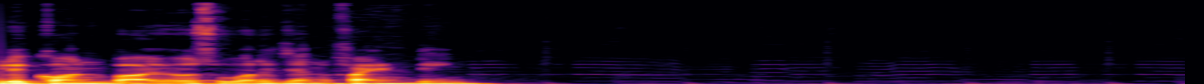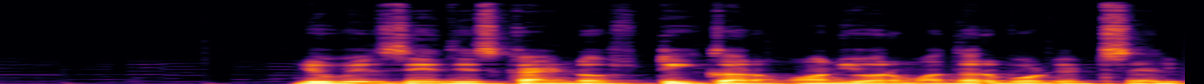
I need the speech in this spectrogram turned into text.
click on BIOS version finding. You will see this kind of sticker on your motherboard itself.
